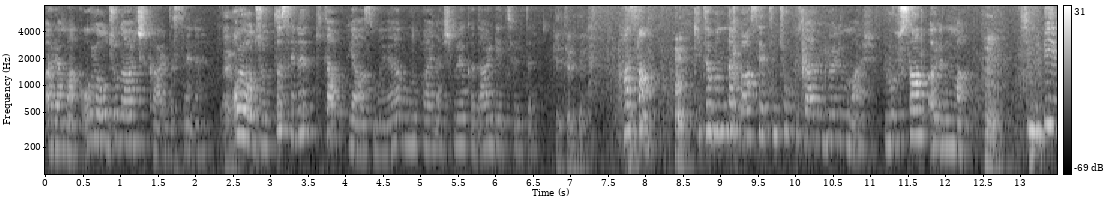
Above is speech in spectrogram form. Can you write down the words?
aramak, o yolculuğa çıkardı seni. Evet. O yolculukta seni kitap yazmaya, bunu paylaşmaya kadar getirdi. getirdi. Hasan, kitabında bahsettiğin çok güzel bir bölüm var. Ruhsal arınma. Şimdi bir,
